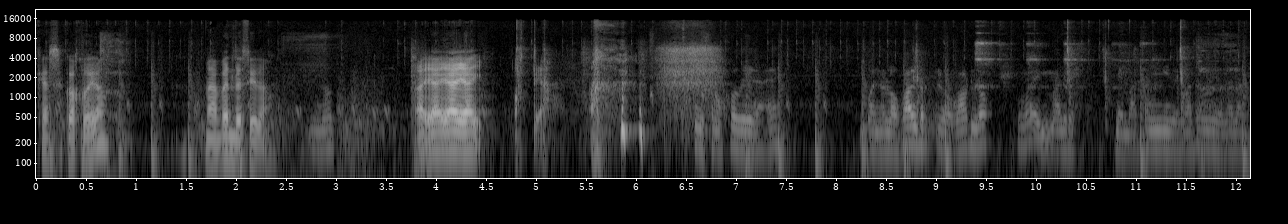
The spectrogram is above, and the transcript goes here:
¿Qué has cogido? Me has bendecido. no Ay, ay, ay, ay. Hostia. sí, son jodidas, ¿eh? Bueno, los bar los barlos, ay madre, me matan y me matan y me matan.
